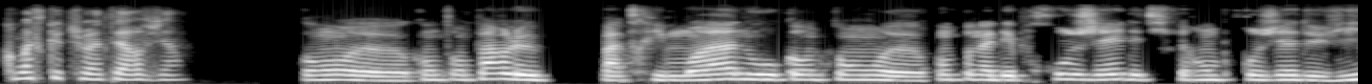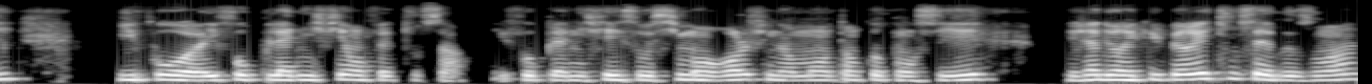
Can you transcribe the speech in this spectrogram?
Comment est-ce que tu interviens? Quand, euh, quand on parle patrimoine ou quand on, a des projets, des différents projets de vie, il faut, il faut planifier en fait tout ça. Il faut planifier. C'est aussi mon rôle finalement en tant que conseiller, déjà de récupérer tous ces besoins,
